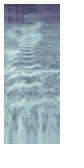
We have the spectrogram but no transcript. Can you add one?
Okay.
